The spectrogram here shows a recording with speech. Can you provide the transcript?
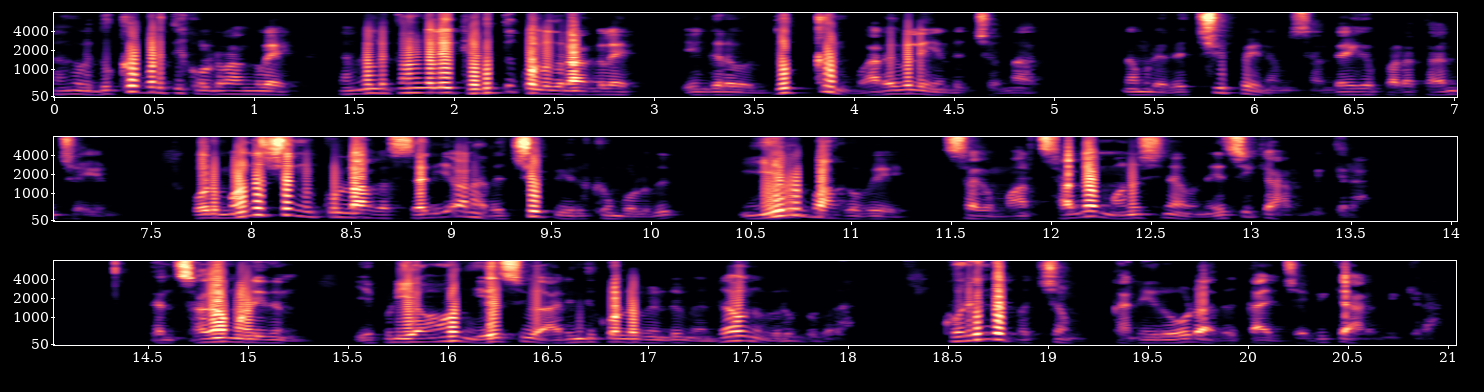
தங்களை துக்கப்படுத்திக் கொள்றாங்களே தங்களை தாங்களே கெடுத்துக் கொள்கிறாங்களே என்கிற ஒரு துக்கம் வரவில்லை என்று சொன்னார் நம்முடைய ரட்சிப்பை நாம் சந்தேகப்படத்தான் செய்யணும். ஒரு மனுஷனுக்குள்ளாக சரியான ரட்சிப்பு இருக்கும் பொழுது இயல்பாகவே சக சக மனுஷனை அவன் நேசிக்க ஆரம்பிக்கிறான். தன் சக மனிதன் எப்படியாவது இயேசுவை அறிந்து கொள்ள வேண்டும் என்று அவன் விரும்புகிறான். குறைந்தபட்சம் கண்ணீரோடு அதற்காக ஜெபிக்க ஆரம்பிக்கிறான்.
